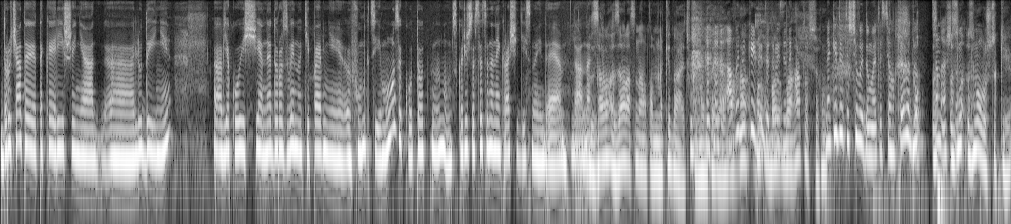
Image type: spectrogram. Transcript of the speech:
доручати таке рішення е, людині. Е, В якої ще недорозвинуті певні функції мозку, то ну скоріш за все, це не найкраща дійсно ідея. Да, навіть. Зараз, зараз нам там накидають в коментарях. А ви накидайте, друзі, Багато всього. Накидайте, що ви думаєте з цього приводу? це наш Ну, знову ж таки,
